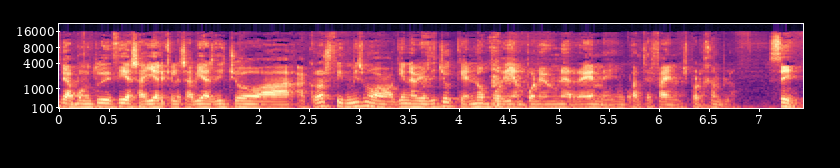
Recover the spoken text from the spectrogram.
Ya, bueno, tú decías ayer que les habías dicho a, a CrossFit mismo, o a quien habías dicho que no podían poner un RM en quarterfinals, por ejemplo. Sí,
